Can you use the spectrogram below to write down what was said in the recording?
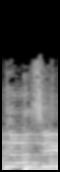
bisa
